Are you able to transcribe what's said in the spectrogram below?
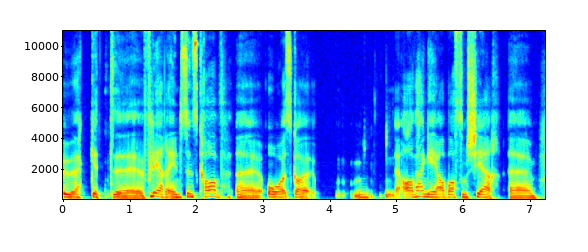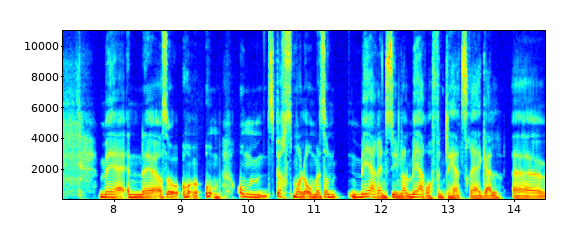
øket eh, flere innsynskrav og skal avhengig av hva som skjer med en eh, Altså om, om spørsmålet om en sånn merinnsyn eller meroffentlighetsregel eh,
